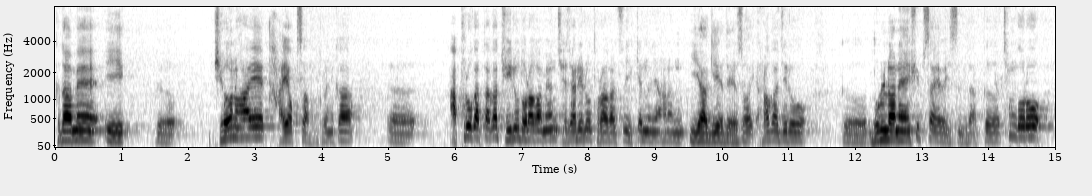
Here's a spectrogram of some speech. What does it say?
그 다음에 이 그 변화의 가역성 그러니까 어, 앞으로 갔다가 뒤로 돌아가면 제자리로 돌아갈 수 있겠느냐 하는 이야기에 대해서 여러 가지로 그 논란에 휩싸여 있습니다. 그 참고로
